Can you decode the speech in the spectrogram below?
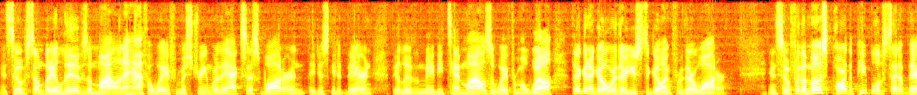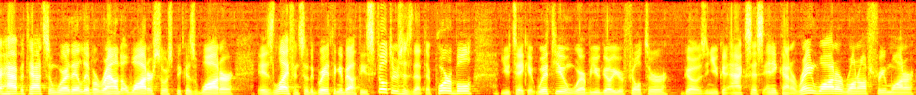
And so if somebody lives a mile and a half away from a stream where they access water and they just get it there, and they live maybe 10 miles away from a well, they're going to go where they're used to going for their water. And so, for the most part, the people have set up their habitats and where they live around a water source because water is life. And so, the great thing about these filters is that they're portable. You take it with you, and wherever you go, your filter goes. And you can access any kind of rainwater, runoff stream water,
